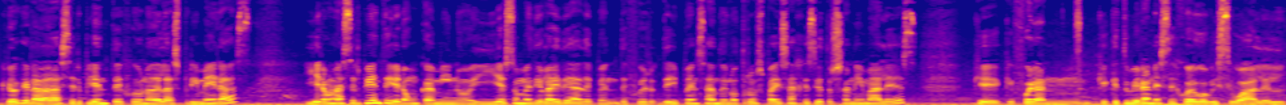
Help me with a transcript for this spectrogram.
creo que la, la serpiente fue una de las primeras y era una serpiente y era un camino y eso me dio la idea de, ir pensando en otros paisajes y otros animales que, que fueran, que, que tuvieran ese juego visual, el,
